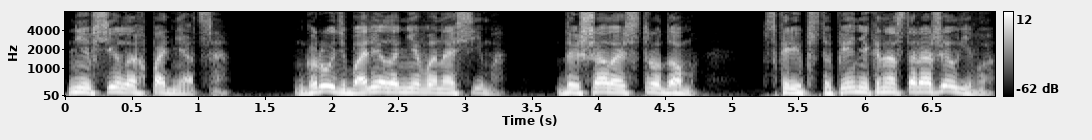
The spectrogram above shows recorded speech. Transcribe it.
не в силах подняться. Грудь болела невыносимо. Дышалось с трудом. Скрип ступенек насторожил его.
